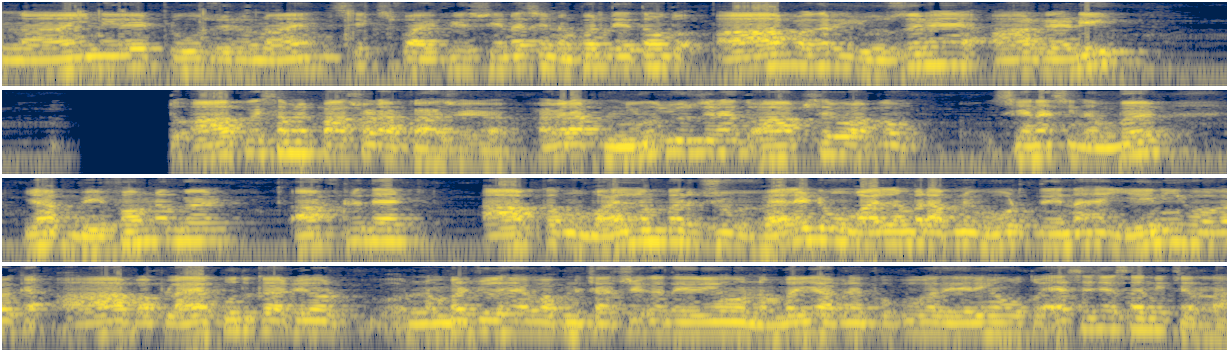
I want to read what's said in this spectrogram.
nine eight two zero nine six five ये सी नंबर देता हूँ तो आप अगर यूज़र हैं ऑलरेडी तो आपके सामने पासवर्ड आपका आ जाएगा। अगर आप न्यू यूज़र हैं तो आपसे वो आपका सी नंबर या B form number after that आपका मोबाइल नंबर जो वैलिड मोबाइल नंबर आपने वोट देना है, ये नहीं होगा कि आप अप्लाई खुद कर रहे हो और नंबर जो है वो अपने चाचे का दे रहे हो नंबर या अपने पप्पू का दे रहे हो तो ऐसे जैसा नहीं चलना।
